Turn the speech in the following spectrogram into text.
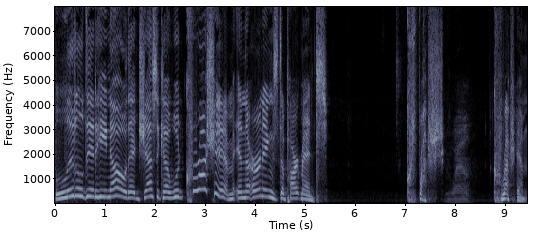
Little did he know that Jessica would crush him in the earnings department. Crush Wow. crush him.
